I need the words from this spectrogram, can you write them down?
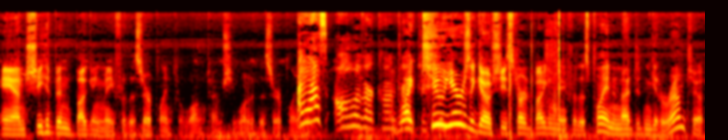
and she had been bugging me for this airplane for a long time. She wanted this airplane. I asked all of our contractors. like two years ago, she started bugging me for this plane, and I didn't get around to it.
